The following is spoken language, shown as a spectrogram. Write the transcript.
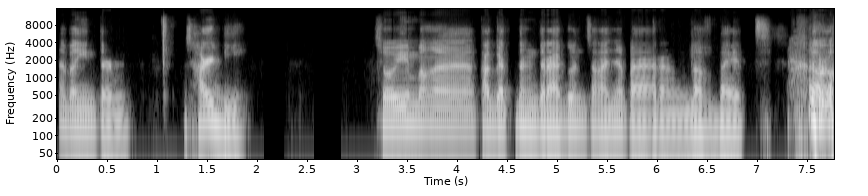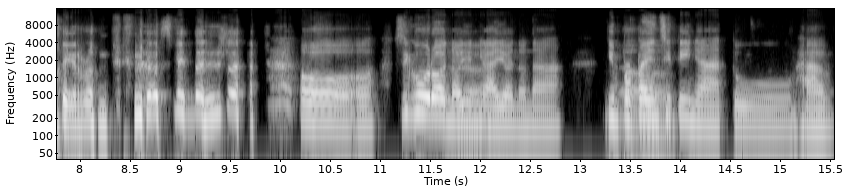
ano ba yung term? Mas hardy. So, yung mga kagat ng dragon sa kanya, parang love bites. Pero kay Ron, na-hospital siya. Oo, oo, oo. Siguro, no, yun nga yun, no, na yung propensity oo. niya to have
